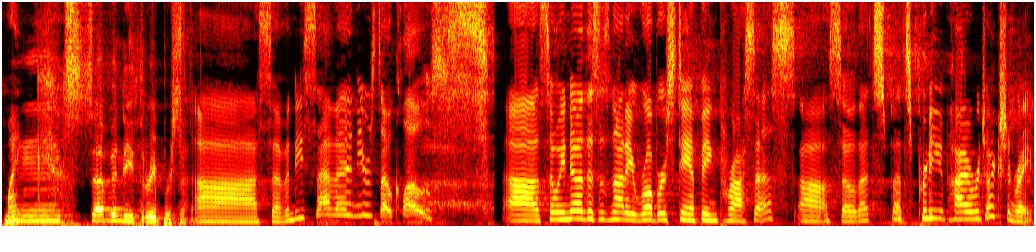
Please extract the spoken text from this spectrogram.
Mike? Seventy-three percent. Ah, 77. You're so close. Uh, so we know this is not a rubber stamping process. Uh, so that's that's pretty high rejection rate.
